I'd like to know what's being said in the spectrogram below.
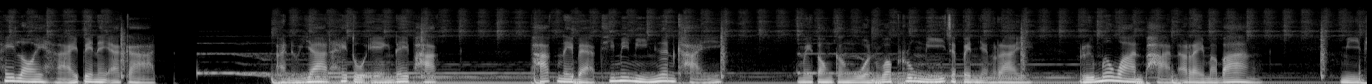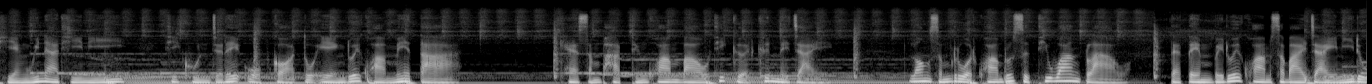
ให้ลอยหายไปในอากาศ อนุญาตให้ตัวเองได้พัก พักในแบบที่ไม่มีเงื่อนไข ไม่ต้องกังวลว่าพรุ่งนี้จะเป็นอย่างไร หรือเมื่อวานผ่านอะไรมาบ้าง มีเพียงวินาทีนี้ ที่คุณจะได้โอบกอดตัวเองด้วยความเมตตา แค่สัมผัสถึงความเบาที่เกิดขึ้นในใจ ลองสำรวจความรู้สึกที่ว่างเปล่า แต่เต็มไปด้วยความสบายใจนี้ดู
